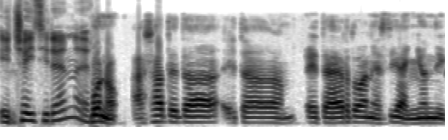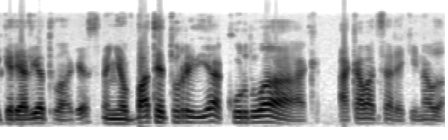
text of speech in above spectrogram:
etxai ziren? Er... Bueno, Assad eta, eta, eta Erdogan ez dira inondik ere aliatuak, ez? Baina bat etorri dira kurduak akabatzearekin, hau da.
